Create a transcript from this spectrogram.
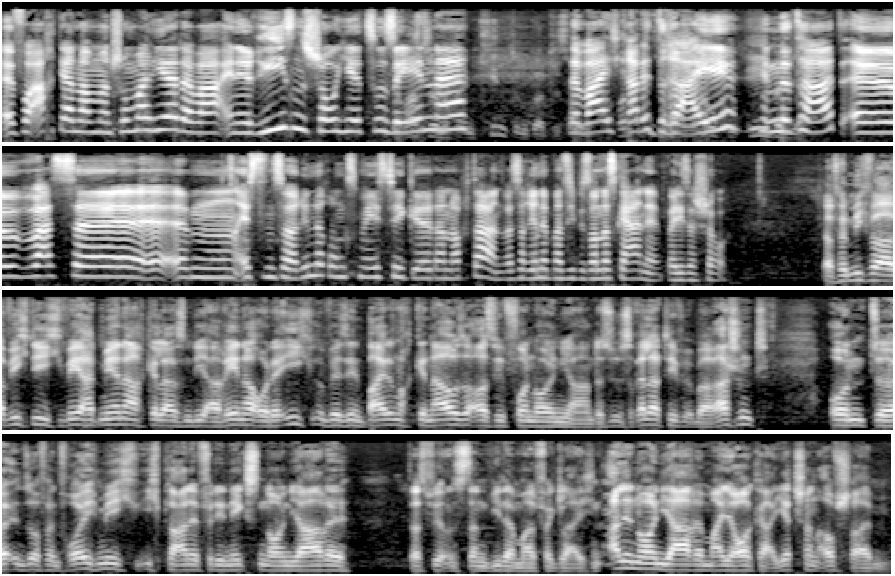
Äh, vor acht Jahren war man schon mal hier, da war eine Riesenshow hier zu sehen. warst du noch ein Kind, um Gottes Da war ich gerade drei, in der ja. Tat. Äh, was äh, ähm, ist denn so erinnerungsmäßig äh, dann noch da? Und was erinnert man sich besonders gerne bei dieser Show? Ja, für mich war wichtig, wer hat mehr nachgelassen, die Arena oder ich. Und wir sehen beide noch genauso aus wie vor neun Jahren. Das ist relativ überraschend. Und äh, insofern freue ich mich. Ich plane für die nächsten neun Jahre, dass wir uns dann wieder mal vergleichen. Alle neun Jahre Mallorca, jetzt schon aufschreiben.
